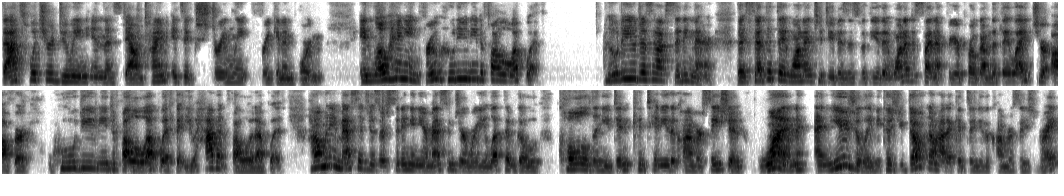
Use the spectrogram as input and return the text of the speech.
That's what you're doing in this downtime. It's extremely freaking important. In low hanging fruit who do you need to follow up with who do you just have sitting there that said that they wanted to do business with you, they wanted to sign up for your program, that they liked your offer? Who do you need to follow up with that you haven't followed up with? How many messages are sitting in your messenger where you let them go cold and you didn't continue the conversation? One, and usually because you don't know how to continue the conversation, right?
